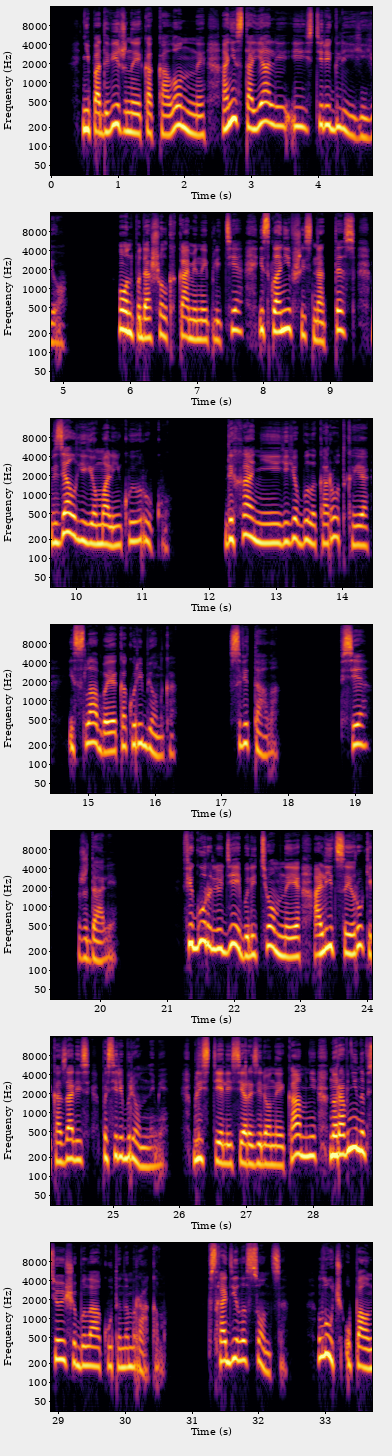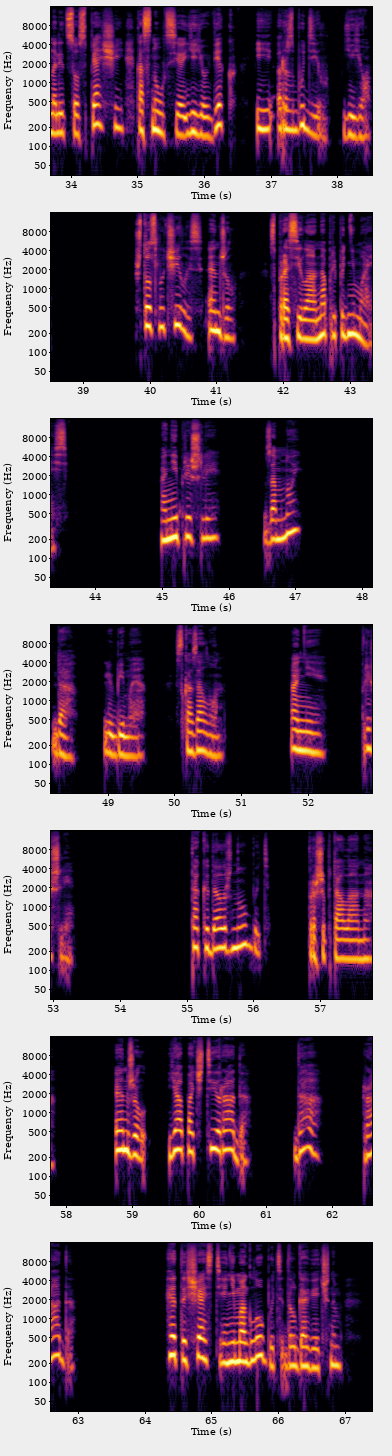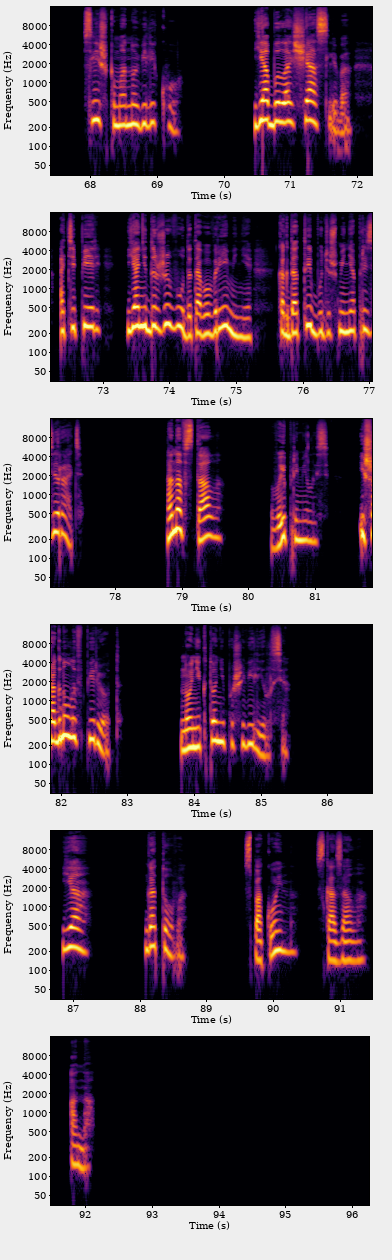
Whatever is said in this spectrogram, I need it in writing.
Неподвижные, как колонны, они стояли и стерегли ее. Он подошел к каменной плите и, склонившись над Тесс, взял ее маленькую руку. Дыхание ее было короткое и слабое, как у ребенка. Светало. Все ждали. Фигуры людей были темные, а лица и руки казались посеребренными. Блестели серо-зеленые камни, но равнина все еще была окутана мраком. Всходило солнце. Луч упал на лицо спящей, коснулся ее век и разбудил ее. «Что случилось, Энджел?» — спросила она, приподнимаясь. «Они пришли за мной?» «Да, любимая», — сказал он. «Они пришли». «Так и должно быть», — прошептала она. «Энджел, я почти рада. Да, рада. Это счастье не могло быть долговечным. Слишком оно велико. Я была счастлива, а теперь я не доживу до того времени, когда ты будешь меня презирать. Она встала, выпрямилась и шагнула вперед, но никто не пошевелился. Я готова, спокойно сказала она.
